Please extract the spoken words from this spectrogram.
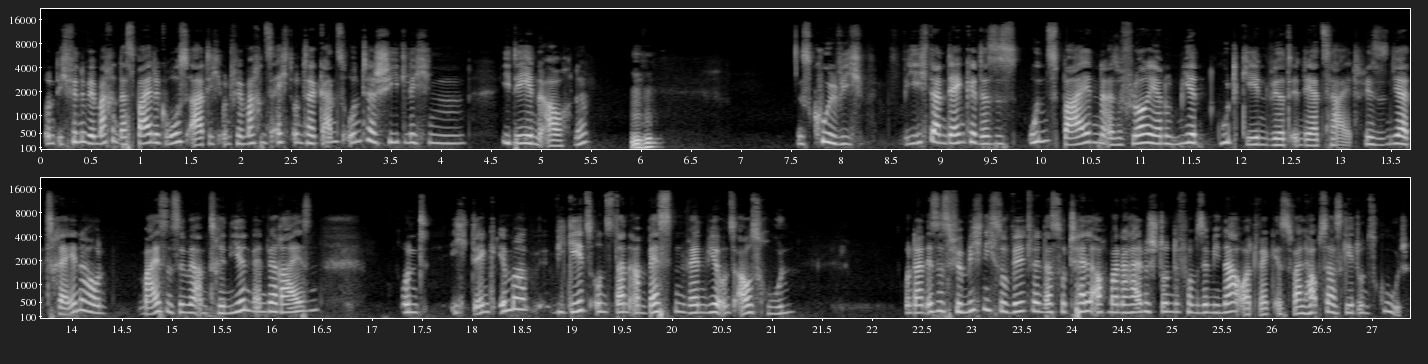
Und ich finde, wir machen das beide großartig und wir machen es echt unter ganz unterschiedlichen Ideen auch, ne? mhm. Das ist cool, wie ich, wie ich dann denke, dass es uns beiden, also Florian und mir, gut gehen wird in der Zeit. Wir sind ja Trainer und meistens sind wir am Trainieren, wenn wir reisen. Und ich denke immer, wie geht's uns dann am besten, wenn wir uns ausruhen? Und dann ist es für mich nicht so wild, wenn das Hotel auch mal eine halbe Stunde vom Seminarort weg ist, weil Hauptsache es geht uns gut.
